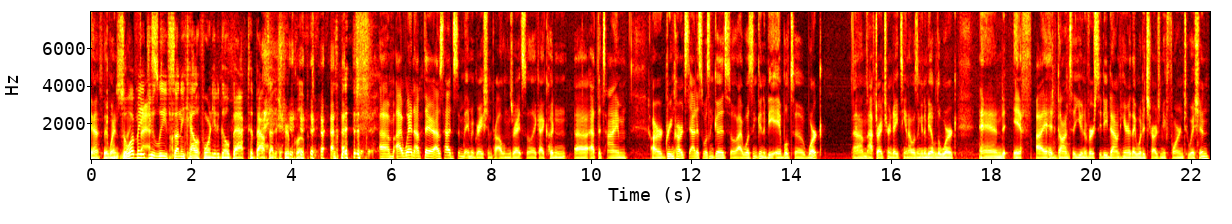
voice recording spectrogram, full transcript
yeah, it went. So like, what made you leave sunny California to go back to bounce at a strip club? Um, I went up there. I was had some immigration problems, right? So like I couldn't uh, at the time. Our green card status wasn't good, so I wasn't going to be able to work. Um, after I turned 18, I wasn't going to be able to work, and if I had gone to university down here, they would have charged me foreign tuition,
